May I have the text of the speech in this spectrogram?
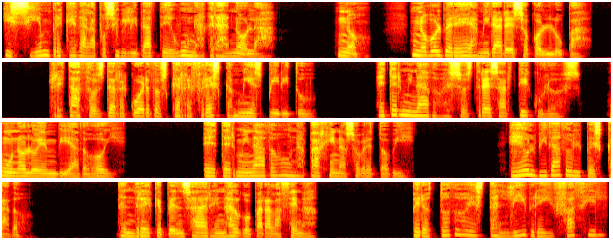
Y siempre queda la posibilidad de una gran ola. No, no volveré a mirar eso con lupa retazos de recuerdos que refrescan mi espíritu. He terminado esos tres artículos. Uno lo he enviado hoy. He terminado una página sobre Toby. He olvidado el pescado. Tendré que pensar en algo para la cena. Pero todo es tan libre y fácil.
